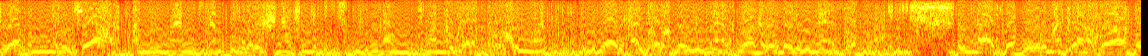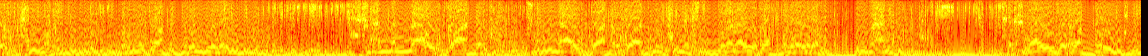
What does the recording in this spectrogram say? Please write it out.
خلافا من الإشاعة أن الماء المستعمل عند الأحناف منجس الماء المستعمل ذلك الفرق بين الماء الظاهر وبين الماء الظهور الماء الظهور ما كان ظاهر في نفسه ومظاهر بغيره أما الماء الطاهر الماء الظاهر ظاهر في نفسه ولا يظهر غيره. بمعنى لا يتطهر به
